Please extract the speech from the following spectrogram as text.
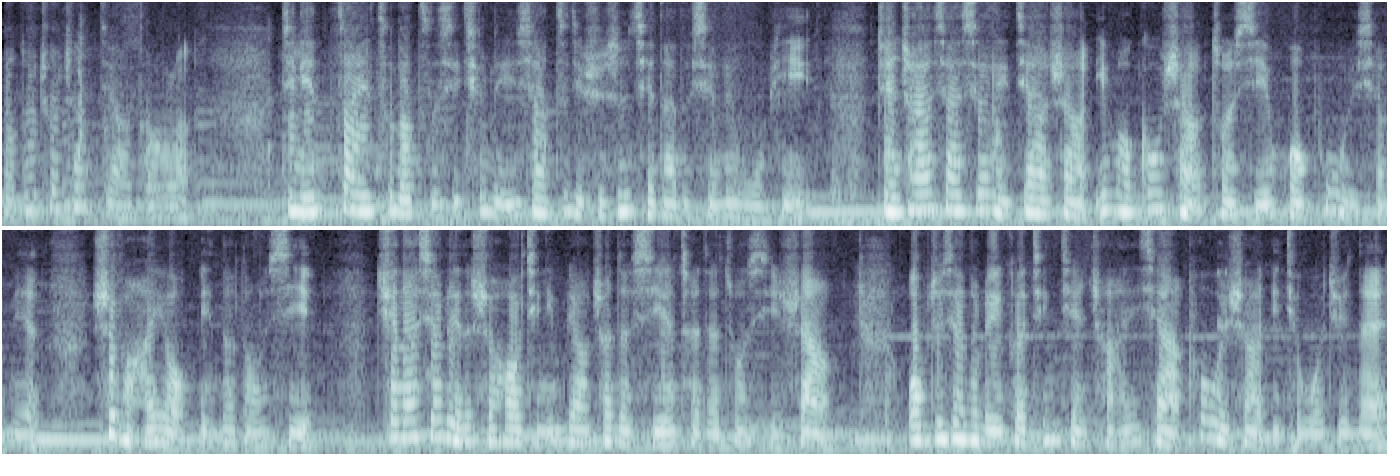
成都车站就要到了，请您再一次的仔细清理一下自己随身携带的行李物品，检查一下行李架上、衣帽钩上、坐席或铺位下面是否还有您的东西。去拿行李的时候，请您不要穿着鞋踩在坐席上。我们这厢的旅客，请检查一下铺位上以及卧具内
